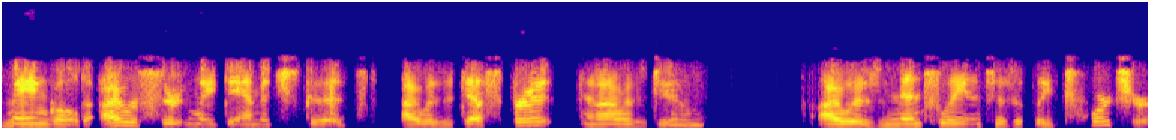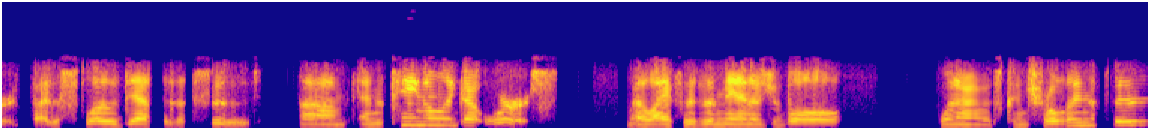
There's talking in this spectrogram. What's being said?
Mangled. I was certainly damaged goods. I was desperate and I was doomed. I was mentally and physically tortured by the slow death of the food, um, and the pain only got worse. My life was unmanageable when I was controlling the food,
